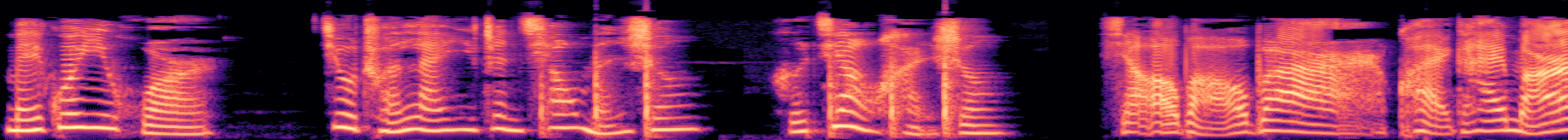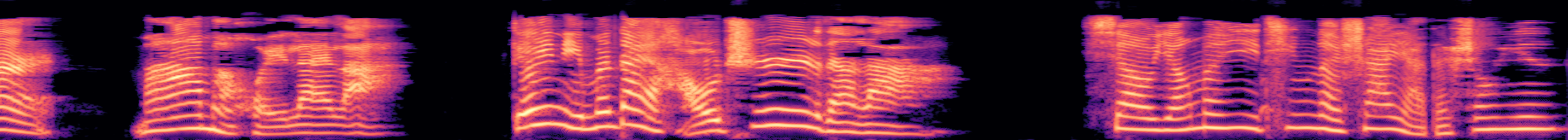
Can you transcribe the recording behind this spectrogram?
没过一会儿，就传来一阵敲门声。和叫喊声：“小宝贝儿，快开门！妈妈回来啦，给你们带好吃的啦！”小羊们一听那沙哑的声音，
